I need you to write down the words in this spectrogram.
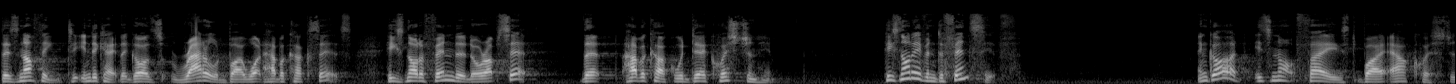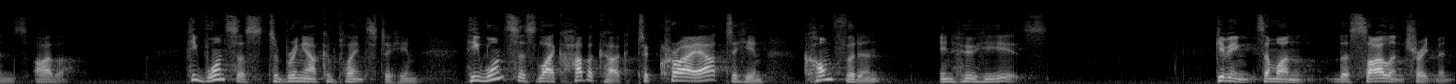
There's nothing to indicate that God's rattled by what Habakkuk says. He's not offended or upset that Habakkuk would dare question him. He's not even defensive. And God is not fazed by our questions either. He wants us to bring our complaints to Him. He wants us, like Habakkuk, to cry out to Him, confident in who He is. Giving someone the silent treatment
